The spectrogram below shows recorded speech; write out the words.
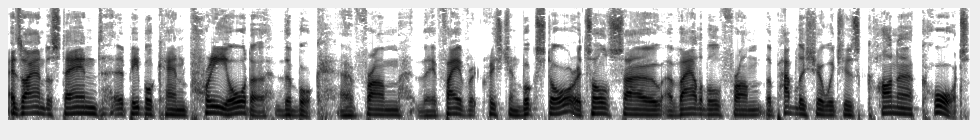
As I understand, uh, people can pre-order the book uh, from their favourite Christian bookstore. It's also available from the publisher, which is Connor Court.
